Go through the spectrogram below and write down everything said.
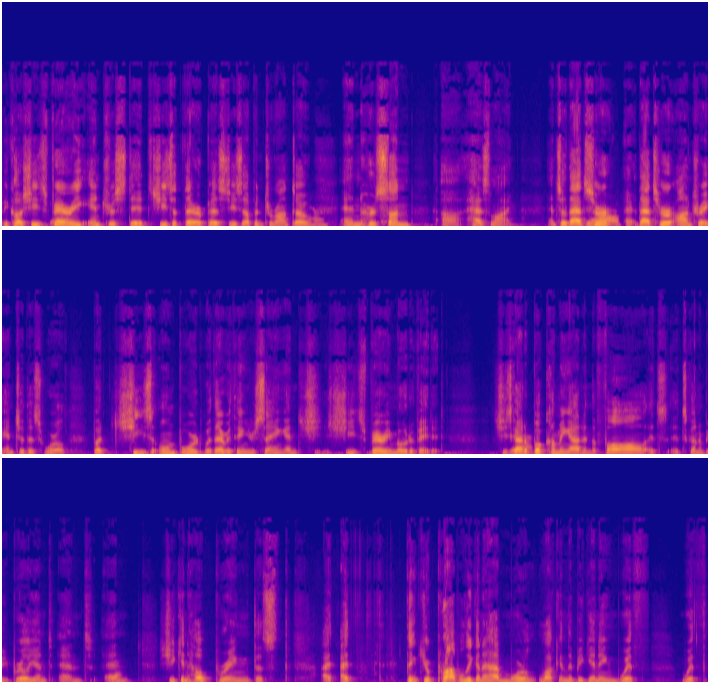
because she's very interested. She's a therapist. She's up in Toronto, Yeah. and her son uh, has Lyme, and so that's her. That's her entree into this world. But she's on board with everything you're saying, and she, she's very motivated. She's got a book coming out in the fall. It's it's going to be brilliant, and and she can help bring this. I I th- think you're probably going to have more luck in the beginning with with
